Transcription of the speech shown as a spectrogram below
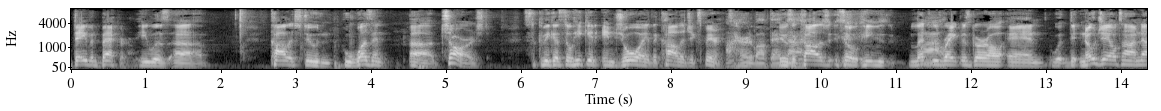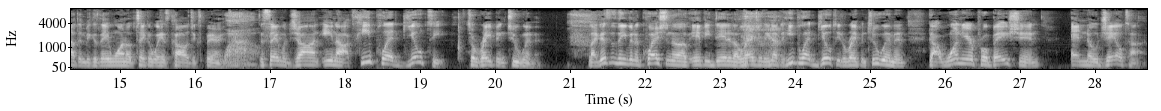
David Becker, he was a college student who wasn't uh, charged because so he could enjoy the college experience. I heard about that. He was guy. a college, so he allegedly wow. raped this girl and with, no jail time, nothing because they want to take away his college experience. Wow. The same with John Enoch. He pled guilty to raping two women. Like this isn't even a question of if he did it allegedly, nothing. He pled guilty to raping two women, got one year probation and no jail time.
